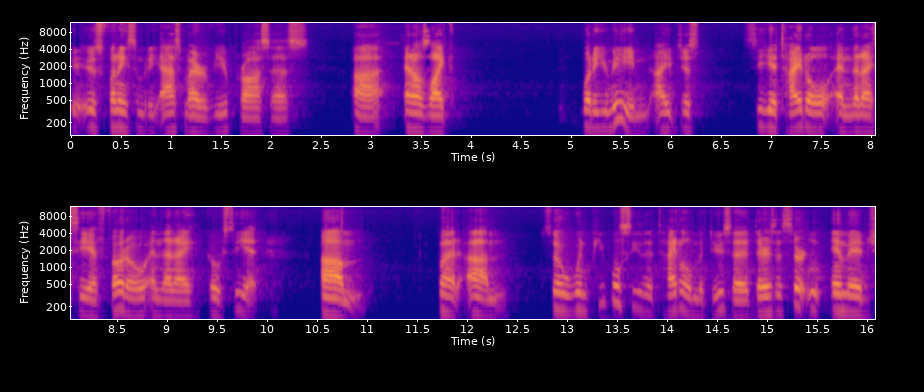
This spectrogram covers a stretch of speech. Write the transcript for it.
it was funny somebody asked my review process uh, and i was like what do you mean? I just see a title and then I see a photo and then I go see it. Um, but um, so when people see the title Medusa, there's a certain image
